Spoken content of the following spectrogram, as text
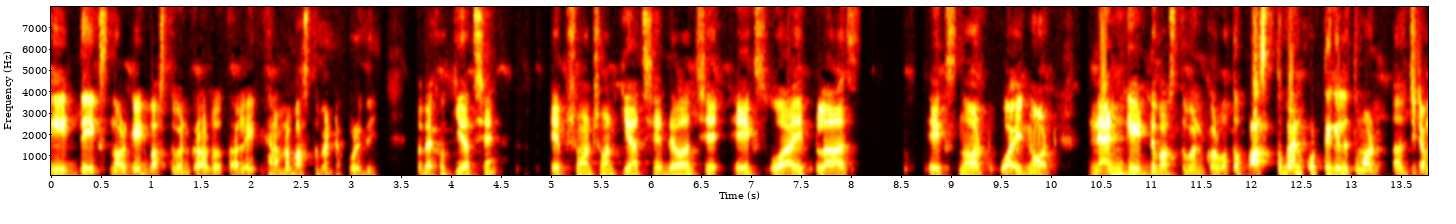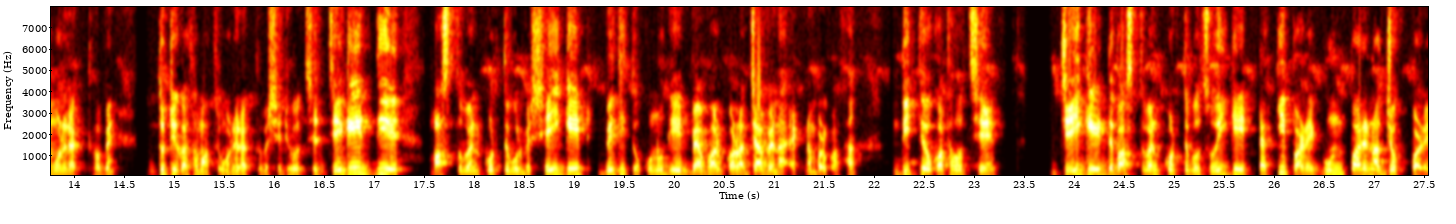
গেট দিয়ে এক্স নর গেট বাস্তবায়ন করা হলো। তাহলে এখানে আমরা বাস্তবায়নটা করে দিই। তো দেখো কি আছে? এফ সমান সমান কি আছে? দেওয়া হচ্ছে X Y plus X not Y not. NAND gate দিয়ে বাস্তবায়ন করব। তো বাস্তবায়ন করতে গেলে তোমার যেটা মনে রাখতে হবে, দুটি কথা মাত্র মনে রাখতে হবে, সেটি হচ্ছে যে গেট দিয়ে বাস্তবায়ন করতে বলবে, সেই গেট ব্যতীত কোনো গেট ব্যবহার করা যাবে না। এক নম্বর কথা। দ্বিতীয় কথা হচ্ছে, যেই গেট দিয়ে বাস্তবায়ন করতে বলছে, ওই গেটটা কি পারে? গুণ পারে না যোগ পারে?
